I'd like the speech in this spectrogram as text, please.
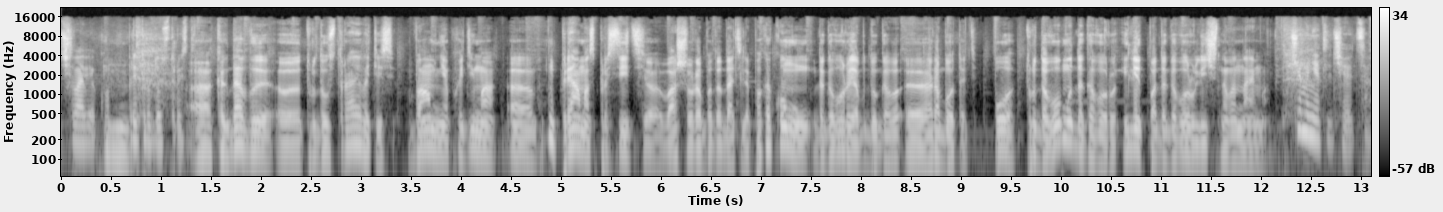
человеку при трудоустройстве? А, когда вы трудоустраиваетесь устраиваетесь, вам необходимо э, ну, прямо спросить э, вашего работодателя, по какому договору я буду э, работать? По трудовому договору или по договору личного найма? Чем они отличаются?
